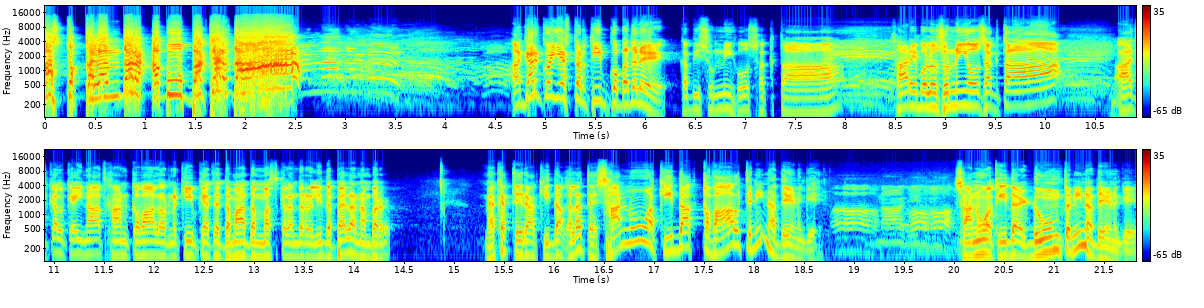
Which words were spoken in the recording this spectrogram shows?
मस्त कलंदर अबू बकर दा। अगर कोई इस तरतीब को बदले कभी सुन्नी हो सकता। सारे बोलो सुन नहीं हो सकता। आजकल कई नाथ खान कवाल और नकीब कहते दमादम मस्कल अंदर अली पहला नंबर। मैं क्या तेरा अकीदा गलत है। सानू अकीदा कवाल तो नहीं ना देंगे सानू अकीदा डूम तो नहीं ना देंगे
